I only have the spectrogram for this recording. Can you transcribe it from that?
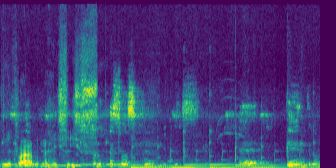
É claro, é isso. isso. Quando pessoas públicas é, entram,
